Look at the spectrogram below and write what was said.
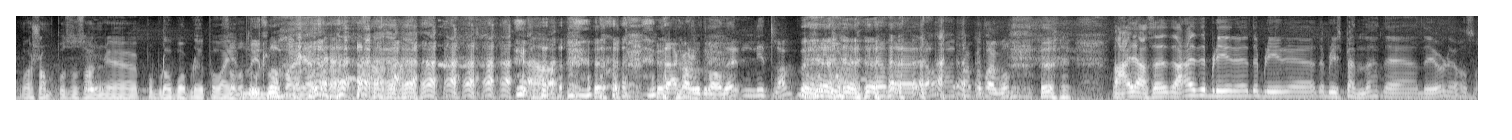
Det var Sjampo som sang eh, på blå boble på vei Sånn hjem til Oslo. Det er kanskje å dra det litt langt, men, men eh, ja, takk og ta imot. Nei, altså, nei det, blir, det, blir, det blir spennende. Det, det gjør det, altså.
